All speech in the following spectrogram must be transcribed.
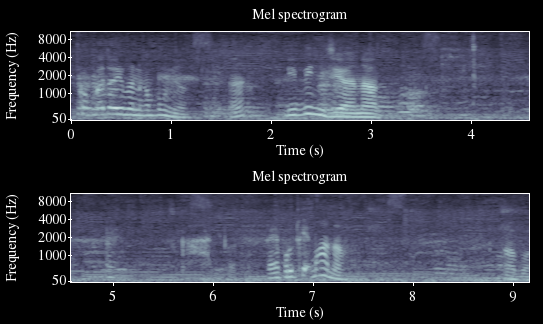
kok gak tahu di mana kampungnya Hah? di Binjai anak kayak perut kayak mana? Apa?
